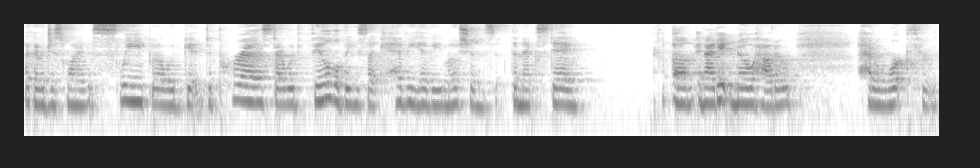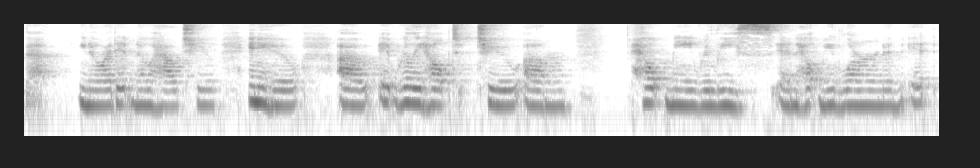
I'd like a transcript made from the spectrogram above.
like I just wanted to sleep. I would get depressed. I would feel these like heavy, heavy emotions the next day. Um, and I didn't know how to, how to work through that. You know, I didn't know how to, anywho, uh, it really helped to, um, help me release and help me learn. And it,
